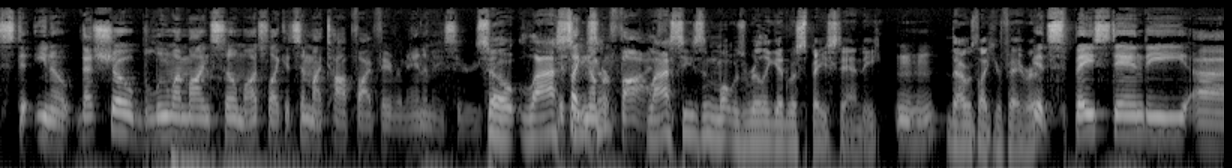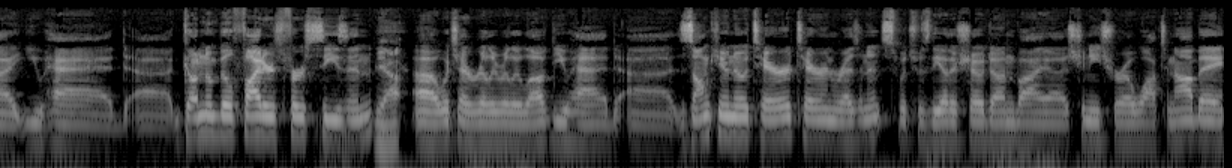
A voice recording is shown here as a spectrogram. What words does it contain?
st- you know, that show blew my mind so much. Like, it's in my top five favorite anime series. So last It's like season, number five. Last season, what was really good was Space Dandy. Mm-hmm. That was like your favorite. It's Space Dandy. Uh, you had uh, Gundam Build Fighters first season, Yeah. uh, which I really really loved. You had uh, Zankyou no Terror, Terror in Resonance, which was the other show done by uh, Shinichiro Watanabe.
